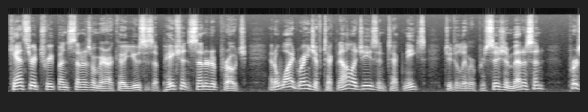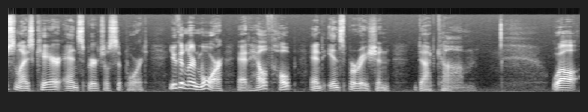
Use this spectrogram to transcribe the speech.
Cancer Treatment Centers of America uses a patient centered approach and a wide range of technologies and techniques to deliver precision medicine, personalized care, and spiritual support. You can learn more at healthhopeandinspiration.com. Well,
